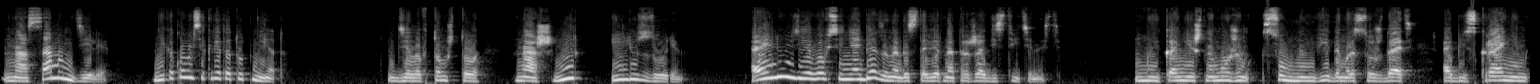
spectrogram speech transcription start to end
На самом деле – Никакого секрета тут нет. Дело в том, что наш мир иллюзорен. А иллюзия вовсе не обязана достоверно отражать действительность. Мы, конечно, можем с умным видом рассуждать о бескрайнем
